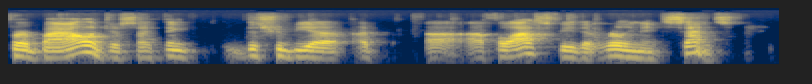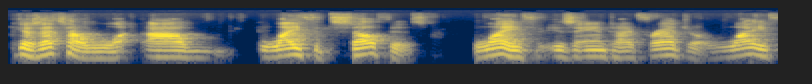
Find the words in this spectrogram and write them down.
for biologists i think this should be a, a, a philosophy that really makes sense because that's how uh, life itself is life is anti-fragile life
